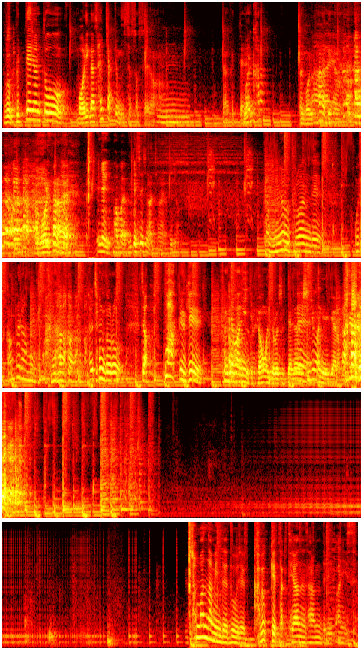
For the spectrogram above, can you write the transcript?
그리고 그때는 또 머리가 살짝 좀 있었었어요. 음, 난 그때는 머리카락? 아니, 머리카락이에요. 아, 아, 머리카락. 예. 근데 봐봐요. 그렇게 쓰진 않잖아요. 그죠? 그냥 문 열고 들어왔는데 어디서 깡패를 하면 됐구나 할 정도로 진짜 빡 이렇게 상대방이 이제 병을 들었을 때는 네. 신중하게 얘기하라고. 첫 만남인데도 이제 가볍게 딱 대하는 사람들이 많이 있어요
